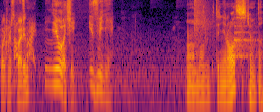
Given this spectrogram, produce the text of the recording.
Хочешь спарринг? Не очень, извини. А, можно потренироваться с кем-то?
